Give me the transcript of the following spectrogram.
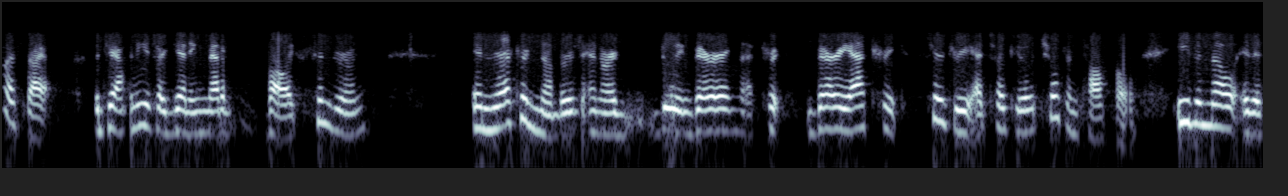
the US diet the Japanese are getting metabolic syndrome in record numbers and are doing bariatric, bariatric surgery at Tokyo Children's Hospital. Even though it is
